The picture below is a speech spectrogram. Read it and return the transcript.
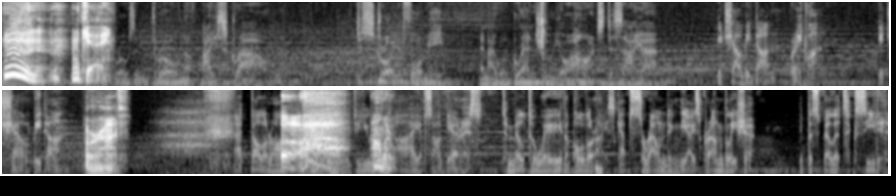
Hmm. Okay. frozen throne of Icecrown. Destroy it for me, and I will grant you your heart's desire. It shall be done, Great One. It shall be done. All right. At Dalaran, to use Oh, my- the Eye of Sargeras to melt away the polar ice caps surrounding the Icecrown Glacier. If the spell had succeeded,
